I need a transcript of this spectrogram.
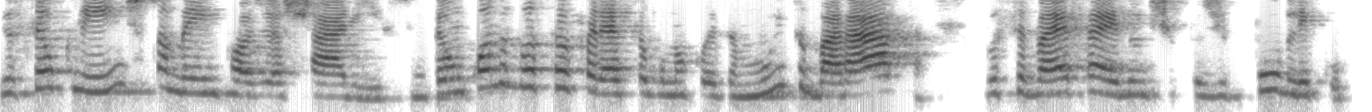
E o seu cliente também pode achar isso. Então, quando você oferece alguma coisa muito barata, você vai atrair um tipo de público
